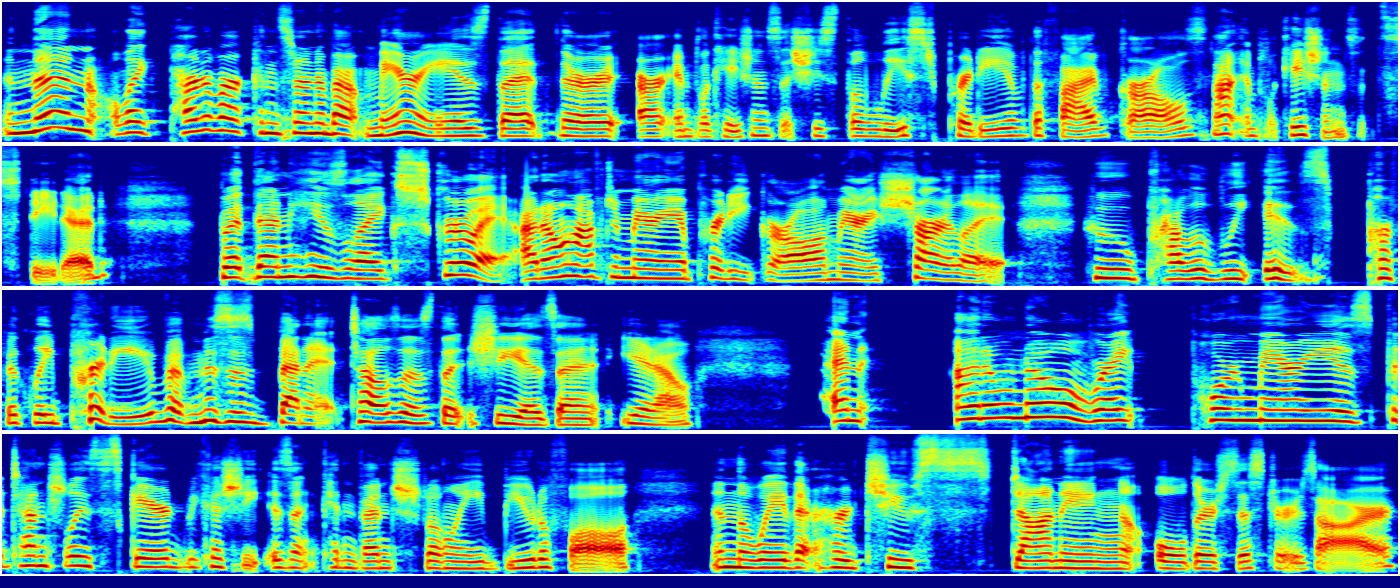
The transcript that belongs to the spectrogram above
And then, like, part of our concern about Mary is that there are implications that she's the least pretty of the five girls. Not implications, it's stated. But then he's like, screw it. I don't have to marry a pretty girl. I'll marry Charlotte, who probably is perfectly pretty, but Mrs. Bennet tells us that she isn't, you know. And I don't know, right? Poor Mary is potentially scared because she isn't conventionally beautiful in the way that her two stunning older sisters are,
